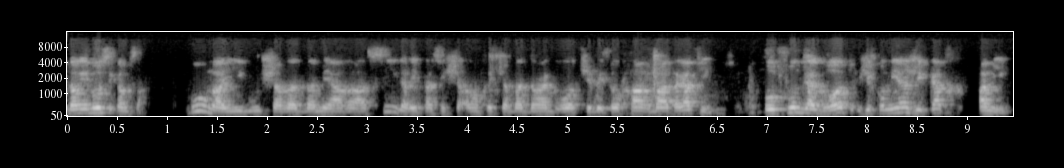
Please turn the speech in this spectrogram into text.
Dans les mots, c'est comme ça. Si il avait passé l'entrée de Shabbat dans la grotte chez Betochar Au fond de la grotte, j'ai combien? J'ai 4 amis.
